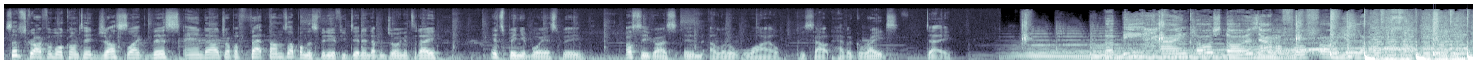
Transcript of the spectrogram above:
Subscribe for more content just like this and uh, drop a fat thumbs up on this video if you did end up enjoying it today. It's been your boy SB. I'll see you guys in a little while. Peace out. Have a great day. But behind closed doors, I'm a fool for your love.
